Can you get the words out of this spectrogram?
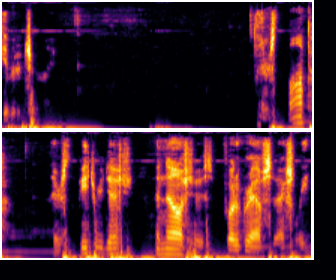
give it a try. There's the mop. There's the petri dish. And now I'll show you some photographs of actually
